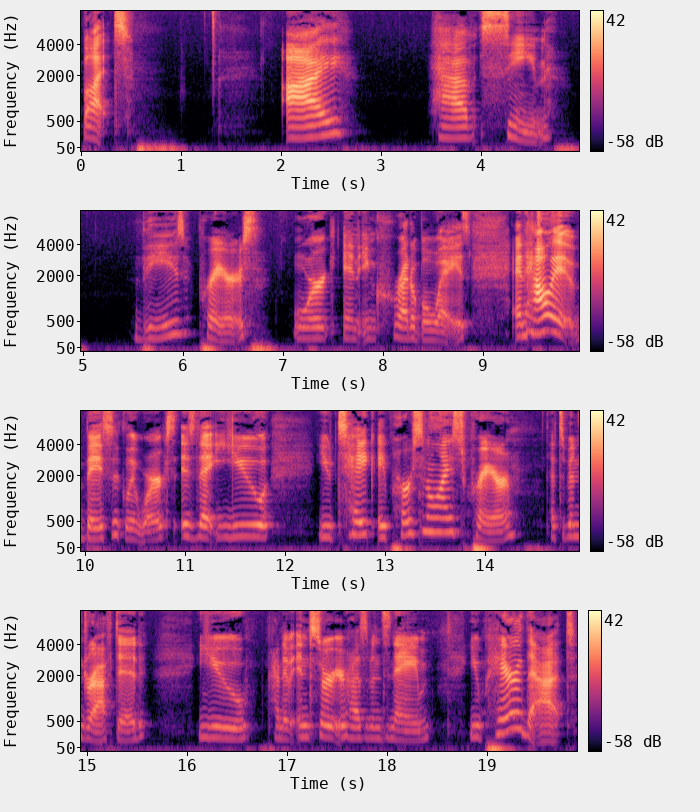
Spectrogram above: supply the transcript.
But I have seen these prayers work in incredible ways. And how it basically works is that you you take a personalized prayer that's been drafted, you kind of insert your husband's name. You pair that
